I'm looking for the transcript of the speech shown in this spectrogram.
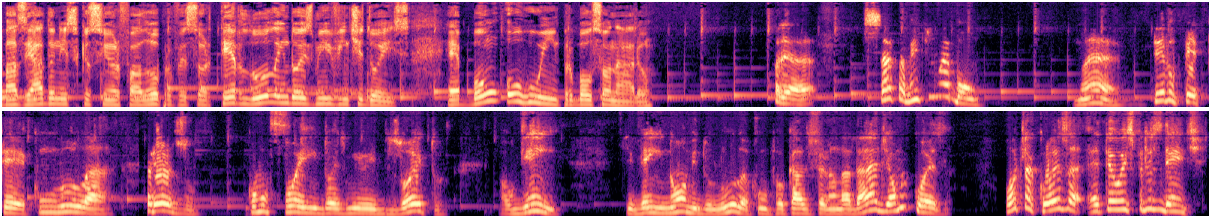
Baseado nisso que o senhor falou, professor, ter Lula em 2022 é bom ou ruim para o Bolsonaro? Olha, certamente não é bom. É? Ter o PT com Lula preso, como foi em 2018, alguém que vem em nome do Lula, como foi o caso de Fernando Haddad, é uma coisa. Outra coisa é ter o ex-presidente,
